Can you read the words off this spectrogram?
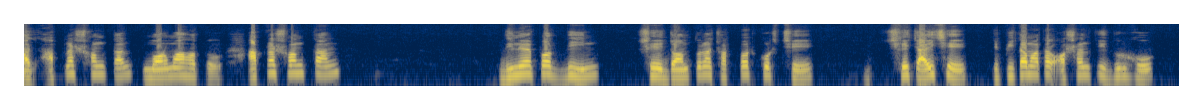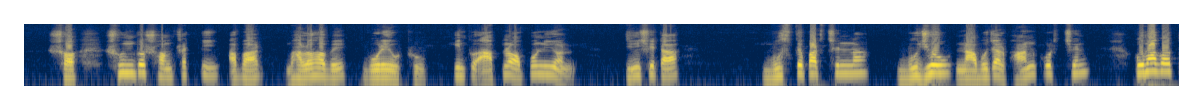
আজ আপনার সন্তান মর্মাহত। আপনার সন্তান দিনের পর দিন সে যন্ত্রণা ছটফট করছে, সে চাইছে যে পিতামাতার অশান্তি দূর হোক সুন্দর সংসারটি আবার ভালোভাবে গড়ে উঠুক। কিন্তু আপনার অপনিয়ন তিনি সেটা বুঝতে পারছেন না বুঝেও না বোঝার ভান করছেন। ক্রমাগত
